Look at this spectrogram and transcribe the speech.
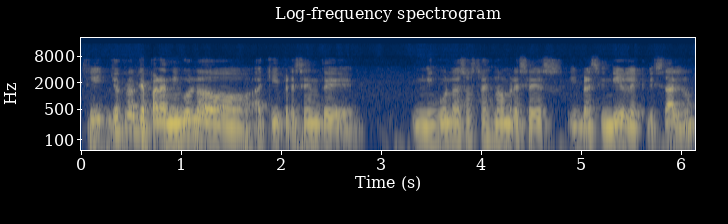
Sí, yo creo que para ninguno aquí presente, ninguno de esos tres nombres es imprescindible, Cristal, ¿no?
